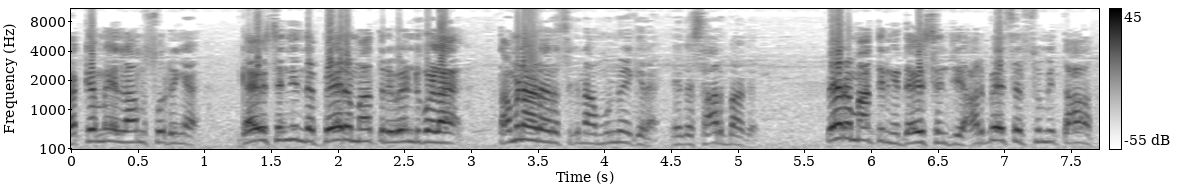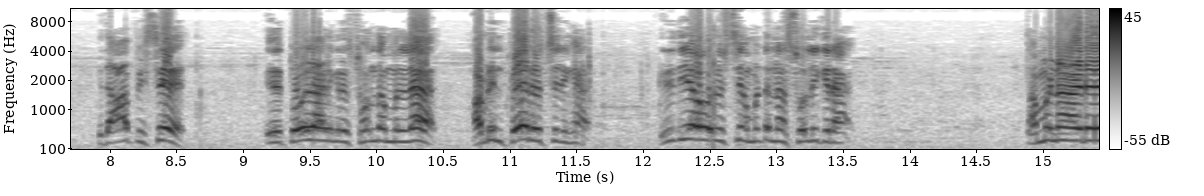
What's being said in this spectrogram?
வெக்கமே இல்லாமல் சொல்றீங்க. தயவு செஞ்சு இந்த பேரை மாத்திர வேண்டுகோள தமிழ்நாடு அரசுக்கு நான் முன்வைக்கிறேன் எங்க சார்பாக. பேரை மாத்திருங்க தயவு செஞ்சு. அர்பேசர் சுமிதா இது ஆபீஸ். இது தொழிலாளிகளுக்கு சொந்தம் இல்ல அப்படின்னு பேர் வச்சிருங்க. இறுதியா ஒரு விஷயம் மட்டும் நான் சொல்லிக்கிறேன். தமிழ்நாடு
